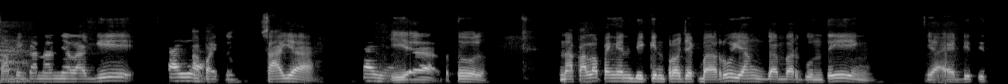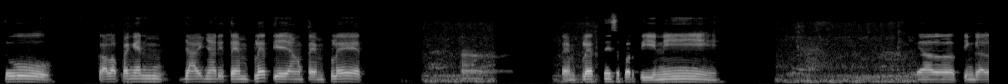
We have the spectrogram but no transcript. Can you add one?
Samping kanannya lagi Saya. apa itu? Saya. Saya. Iya, betul. Nah, kalau pengen bikin project baru yang gambar gunting, ya edit itu. Kalau pengen nyari-nyari template ya yang template. Nah, template nih seperti ini. Tinggal tinggal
